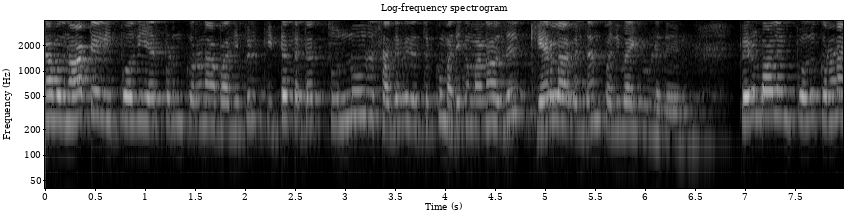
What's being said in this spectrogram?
நமது நாட்டில் இப்போது ஏற்படும் கொரோனா பாதிப்பில் கிட்டத்தட்ட தொண்ணூறு சதவீதத்துக்கும் அதிகமானது கேரளாவில் தான் பதிவாகியுள்ளது. பெரும்பாலும் இப்போது கொரோனா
